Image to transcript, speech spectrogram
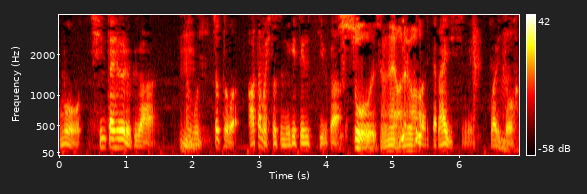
もう身体能力が、うんもうちょっと頭一つ抜けてるっていうか、そうですよね、あれは。じゃないですね、割と。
